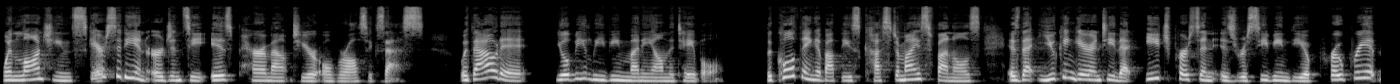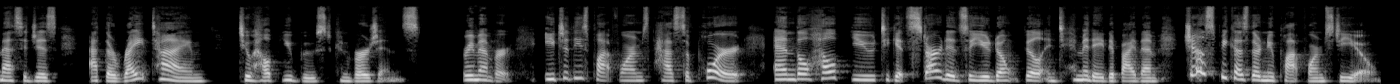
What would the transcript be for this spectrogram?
when launching, scarcity and urgency is paramount to your overall success. Without it, you'll be leaving money on the table. The cool thing about these customized funnels is that you can guarantee that each person is receiving the appropriate messages at the right time to help you boost conversions. Remember, each of these platforms has support and they'll help you to get started so you don't feel intimidated by them just because they're new platforms to you.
